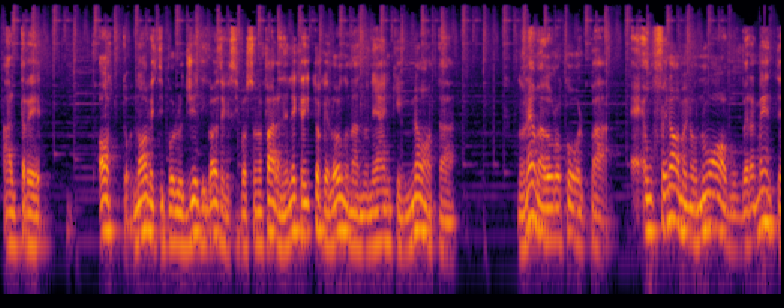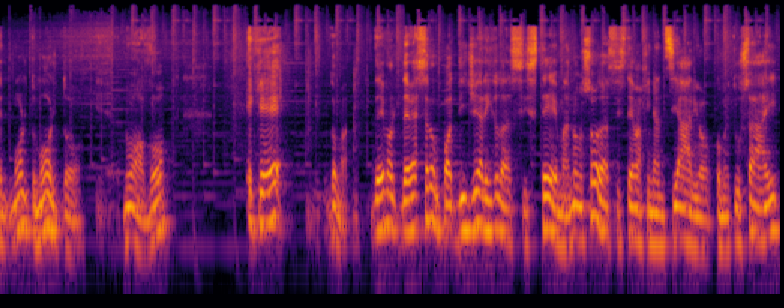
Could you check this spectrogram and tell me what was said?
altre 8, 9 tipologie di cose che si possono fare nelle cripto che loro non hanno neanche in nota. Non è una loro colpa, è un fenomeno nuovo, veramente molto molto eh, nuovo e che insomma, deve, deve essere un po' digerito dal sistema, non solo dal sistema finanziario come tu sai,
